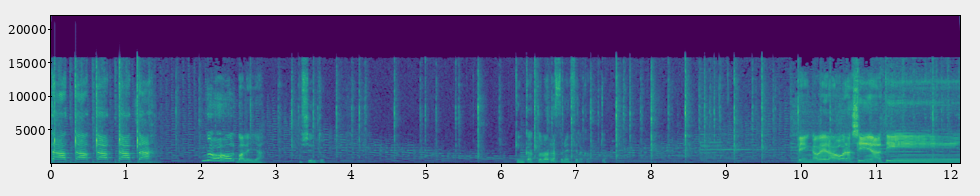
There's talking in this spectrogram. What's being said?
ta, ta, ta, ta, ta. No. Vale, ya. Lo siento. Quien captó la referencia la captó. Venga, a ver, ahora sí. A ti.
